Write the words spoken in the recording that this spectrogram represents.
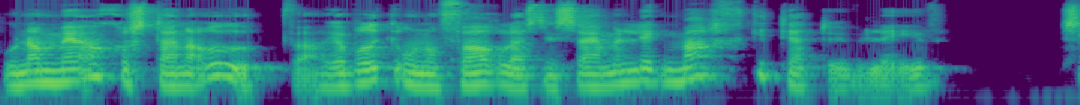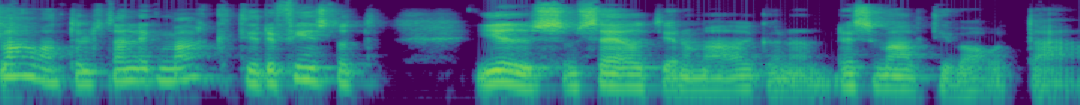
Och när människor stannar upp, va? jag brukar under en föreläsning säga, men lägg märke till att du är vid liv. Slarva inte, utan lägg märke till, det finns något ljus som ser ut genom ögonen, det som alltid varit där.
